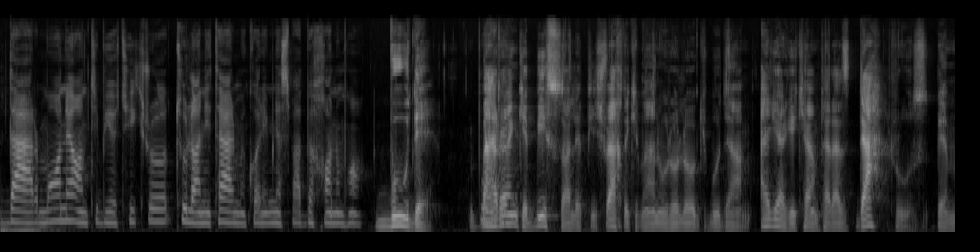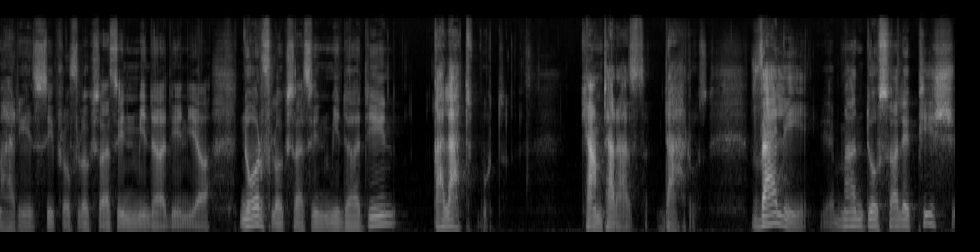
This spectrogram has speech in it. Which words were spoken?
درمان آنتیبیوتیک رو طولانی تر می‌کنیم نسبت به خانم ها بوده. برای اینکه 20 سال پیش وقتی که من اورولوگ بودم اگر که کمتر از ده روز به مریض سیپروفلوکساسین می‌دادین یا نورفلوکساسین می‌دادین غلط بود. کمتر از ده روز. ولی من دو سال پیش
